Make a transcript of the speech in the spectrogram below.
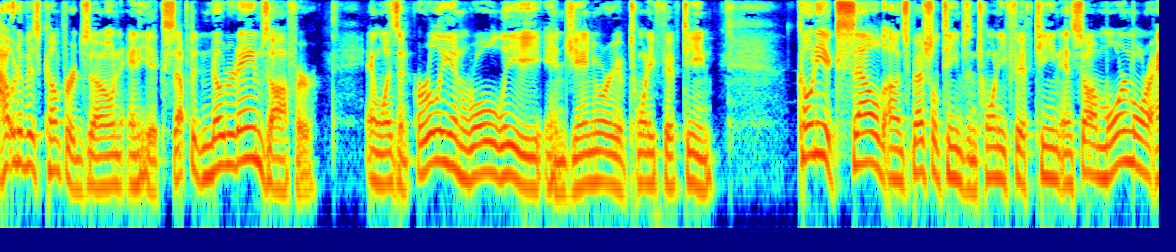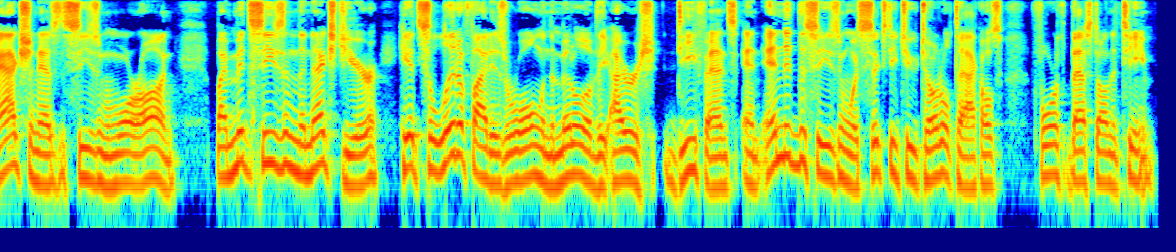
out of his comfort zone and he accepted Notre Dame's offer and was an early enrollee in January of 2015. Coney excelled on special teams in 2015 and saw more and more action as the season wore on. By midseason the next year, he had solidified his role in the middle of the Irish defense and ended the season with 62 total tackles, fourth best on the team.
